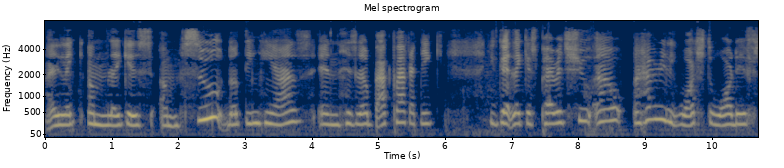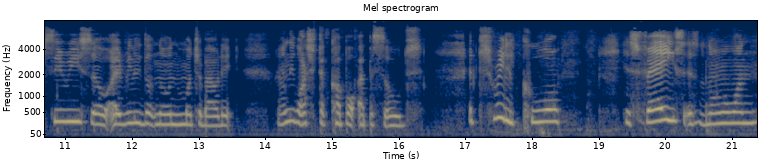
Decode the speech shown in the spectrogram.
I like um like his um suit, the thing he has, and his little backpack. I think you get like his parachute out. I haven't really watched the What If series, so I really don't know much about it. I only watched a couple episodes. It's really cool. His face is the normal one,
